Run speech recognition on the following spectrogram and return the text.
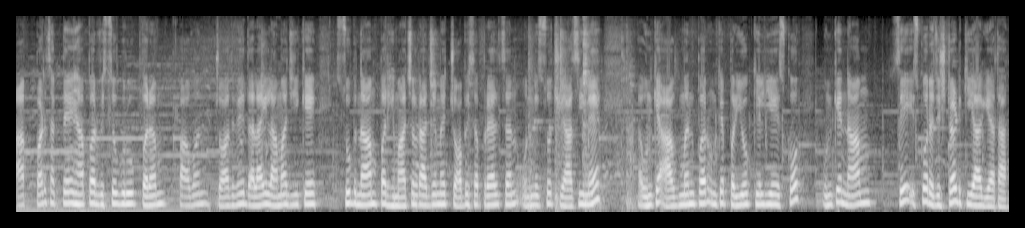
आप पढ़ सकते हैं यहाँ पर विश्वगुरु परम पावन चौदहवें दलाई लामा जी के शुभ नाम पर हिमाचल राज्य में 24 अप्रैल सन 1986 में उनके आगमन पर उनके प्रयोग के लिए इसको, उनके नाम से इसको रजिस्टर्ड किया गया था।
